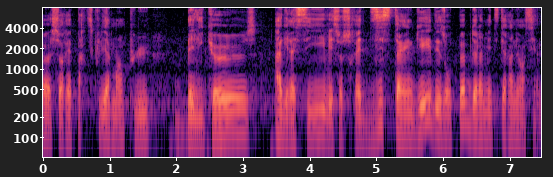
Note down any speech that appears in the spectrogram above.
euh, serait particulièrement plus belliqueuse, agressive et se serait distinguée des autres peuples de la Méditerranée ancienne.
